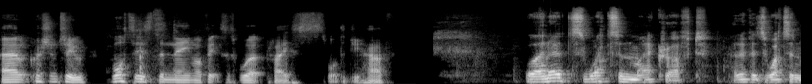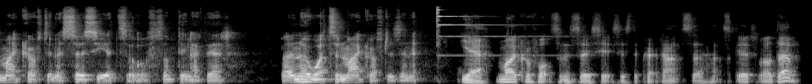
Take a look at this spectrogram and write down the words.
um, question two: What is the name of Victor's workplace? What did you have? Well, I know it's Watson Mycroft. I don't know if it's Watson Mycroft and Associates or something like that. But I know Watson Mycroft is in it. Yeah, Mycroft Watson Associates is the correct answer. That's good. Well done.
